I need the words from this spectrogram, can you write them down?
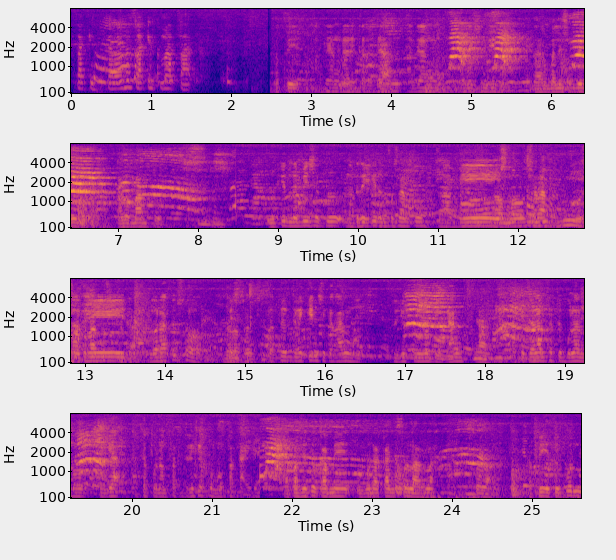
Sakit karena sakit mata. Tapi ada yang dari kerja, ada yang beli sendiri. dari balik sendiri kalau mampu mungkin lebih satu dari kita pesanku Habis mau seratus mau satu ratus habis juga 200 so. Satu derikin sekarang 70 lebih kan. ya Tapi dalam satu bulan mau tiga ataupun empat derikin aku mau pakai. lepas itu kami menggunakan solar lah solar tapi itu pun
